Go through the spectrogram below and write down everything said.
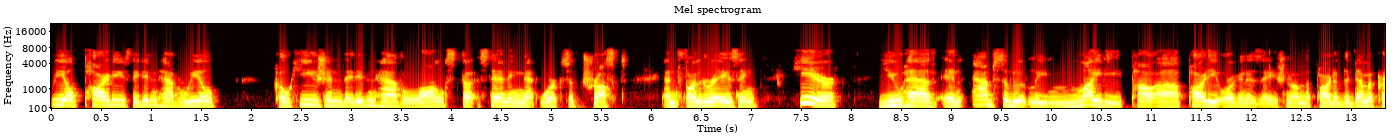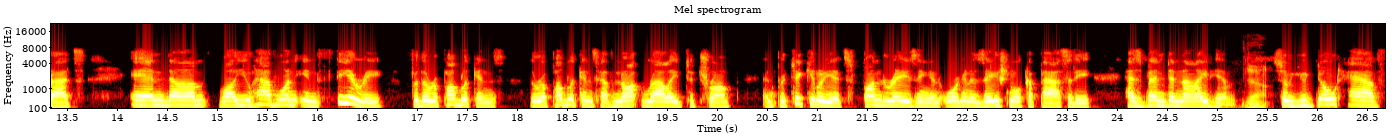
real parties. They didn't have real cohesion. They didn't have long standing networks of trust and fundraising. Here, you have an absolutely mighty uh, party organization on the part of the Democrats. And um, while you have one in theory for the Republicans, the Republicans have not rallied to Trump, and particularly its fundraising and organizational capacity has been denied him. Yeah. So you don't have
